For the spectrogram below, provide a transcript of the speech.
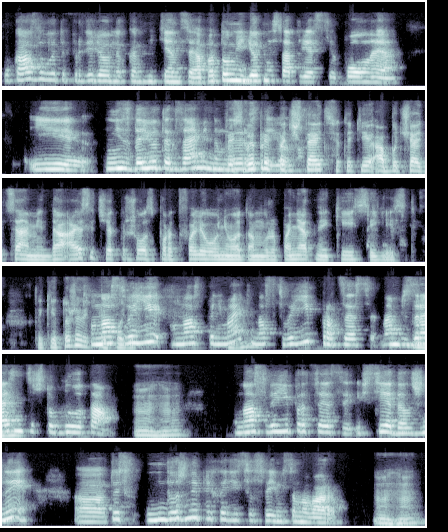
указывают определенные компетенции, а потом идет несоответствие полное, и не сдают экзамены. То есть вы предпочитаете все-таки обучать сами, да? А если человек пришел с портфолио, у него там уже понятные кейсы есть? Такие тоже ведь У нас свои, у нас, понимаете, угу. у нас свои процессы. Нам без угу. разницы, что было там. Угу. У нас свои процессы, и все должны, э, то есть не должны приходить со своим самоваром. Угу.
